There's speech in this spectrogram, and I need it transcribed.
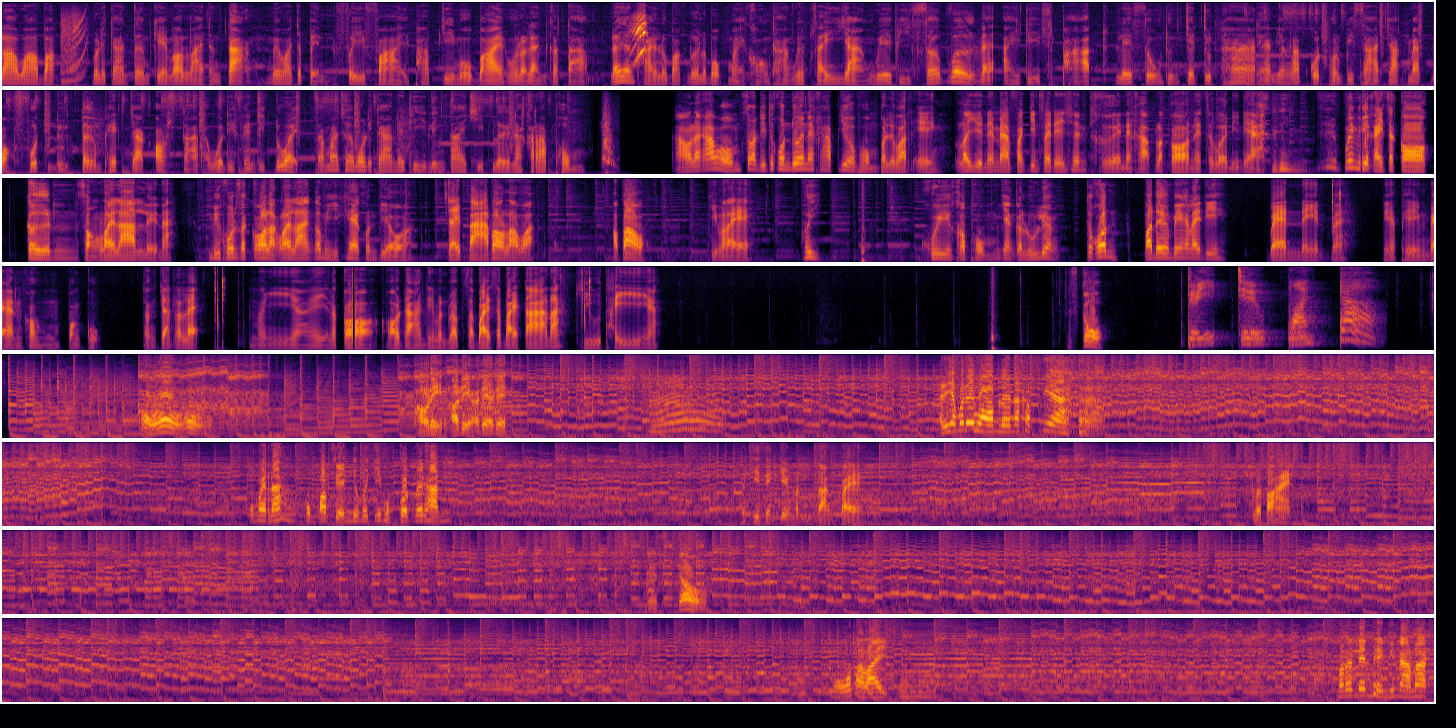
ลาวาบักบริการเติมเกมออนไลน์ต่างๆ ไม่ว่าจะเป็นฟรีไฟ PUBG Mobile Valorant ก็ตาม และยังขายโลบักด้วยระบบใหม่ของทางเว็บไซต์อย่าง VIP Server และ ID Smart เลทสูงถึง 7.5 แถมยังรับกดผลปีศาจจากแมป Box Foot หรือเติมเพชรจาก All Star Tower Defense อีกด้วย สามารถใช้บริการได้ที่ลิงก์ใต้คลิปเลยนะครับผมเอาละครับผม สวัสดีทุกคนด้วยนะครับ อยู่กับผมปริวัติเอง เราอยู่ในแมปฟังกินไฟเดชั่นเคยนะครับ แล้วก็ในเซิร์ฟเวอร์นี้เนี่ย ไม่มีใครสกอร์ เกิน 200 ล้านเลยนะ มีคนสกอร์หลักร้อยล้านก็มีอยู่แค่คนเดียวอะใจป่าเปล่าเราอะเอาเปล่าพิมอะไร เฮ้ย คุยกับผมอย่างกับรู้เรื่อง ทุกคนประเดิมเพลงอะไรดี แบนเนตไหมเนี่ยเพลงแบนของปองกะต้องจัดแล้วแหละนี่ไงแล้วก็เอาด่านที่มันแบบสบายสบายตานะคิวทีไง let's go Three, two, one, อ้โอ้เอาเด็เอาเด็เอาเด็เอาเด็อันนี้ยังไม่ได้วอร์มเลยนะครับเนี่ยโอ้ไม่นะ ผมปรับเสียงอยู่เมื่อกี้ผมกดไม่ทัน เมื่อกี้เสียงเกมมันดังไปเดี๋ยวต่อให้ let's go โอ้ตาไรอืมไมาได้เล่นเพลงนี้นานมาก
